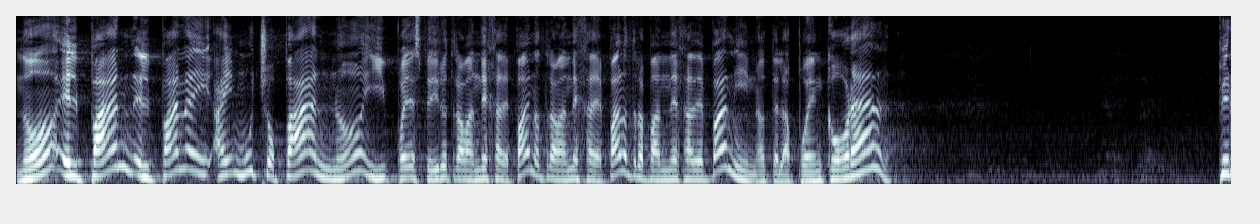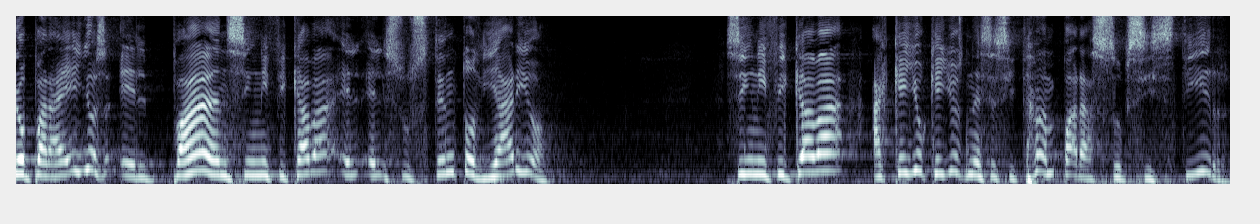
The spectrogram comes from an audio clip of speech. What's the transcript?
¿No? El pan, el pan hay, hay, mucho pan, ¿no? Y puedes pedir otra bandeja de pan, otra bandeja de pan, otra bandeja de pan y no te la pueden cobrar. Pero para ellos el pan significaba el, sustento diario. Significaba aquello que ellos necesitaban para subsistir.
